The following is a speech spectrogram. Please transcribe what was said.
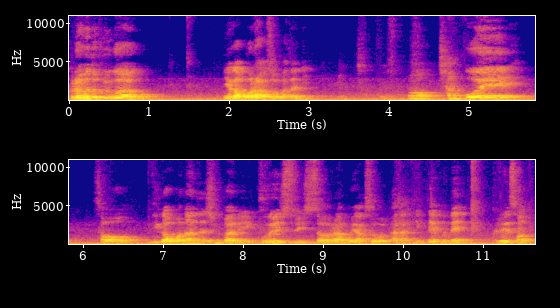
그럼에도 불구하고 얘가 뭐라고 약속받았니? 창고에서 어, 창고에서 네가 원하는 신발이 구할 수 있어라고 약속을 받았기 때문에 그래서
